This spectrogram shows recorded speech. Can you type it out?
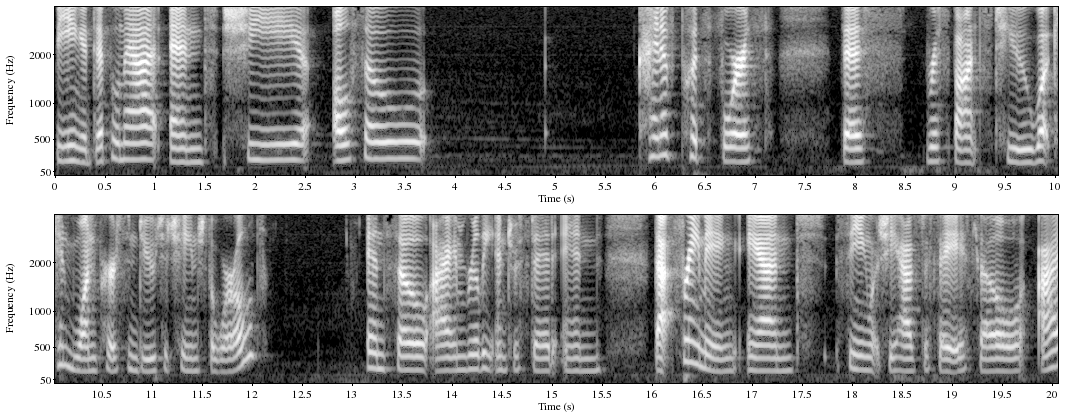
being a diplomat. And she also kind of puts forth this response to what can one person do to change the world and so I'm really interested in that framing and seeing what she has to say. So I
